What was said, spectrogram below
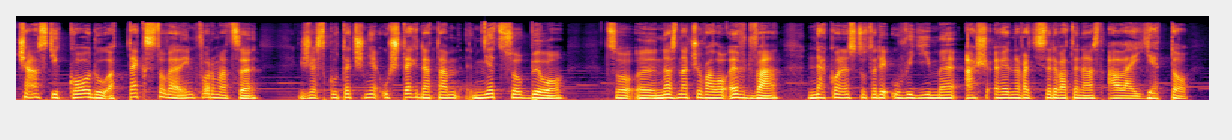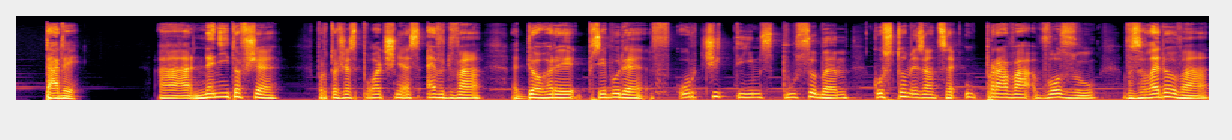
části kódu a textové informace, že skutečně už tehdy tam něco bylo, co e, naznačovalo F2, nakonec to tady uvidíme až v 2019, ale je to tady. A není to vše, protože společně s F2 do hry přibude v určitým způsobem kustomizace, úprava vozu, vzhledová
